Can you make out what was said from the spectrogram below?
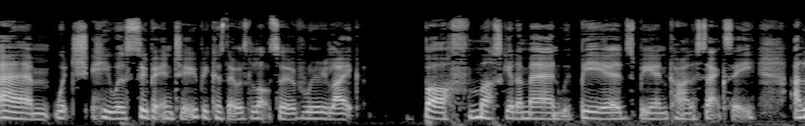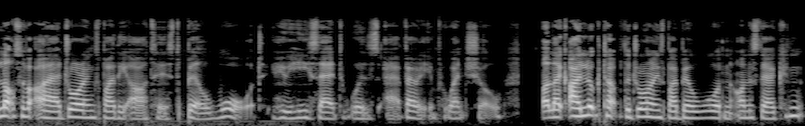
um, which he was super into because there was lots of really like buff, muscular men with beards being kind of sexy, and lots of uh, drawings by the artist Bill Ward, who he said was uh, very influential. Uh, Like, I looked up the drawings by Bill Ward, and honestly, I couldn't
